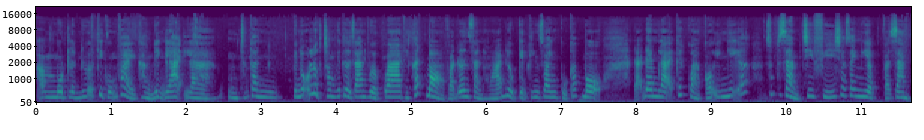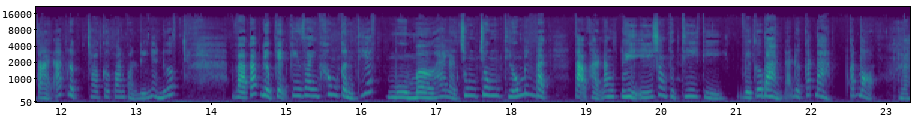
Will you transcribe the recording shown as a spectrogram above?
À, một lần nữa thì cũng phải khẳng định lại là chúng ta cái nỗ lực trong cái thời gian vừa qua thì cắt bỏ và đơn giản hóa điều kiện kinh doanh của các bộ đã đem lại kết quả có ý nghĩa giúp giảm chi phí cho doanh nghiệp và giảm tải áp lực cho cơ quan quản lý nhà nước và các điều kiện kinh doanh không cần thiết mù mờ hay là chung chung thiếu minh bạch tạo khả năng tùy ý trong thực thi thì về cơ bản đã được cắt giảm cắt bỏ Vâng.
